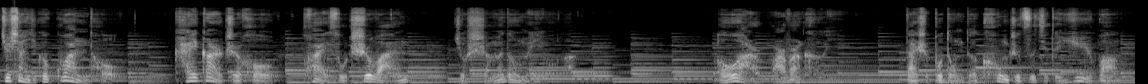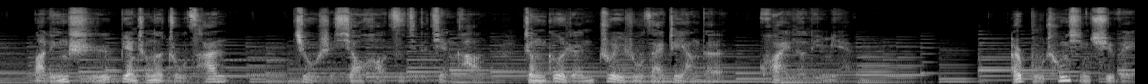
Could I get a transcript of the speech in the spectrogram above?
就像一个罐头，开盖之后快速吃完，就什么都没有了。偶尔玩玩可以，但是不懂得控制自己的欲望，把零食变成了主餐，就是消耗自己的健康，整个人坠入在这样的快乐里面。而补充型趣味，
